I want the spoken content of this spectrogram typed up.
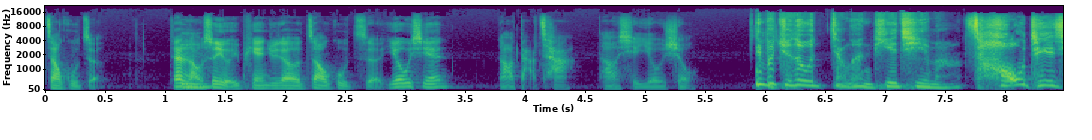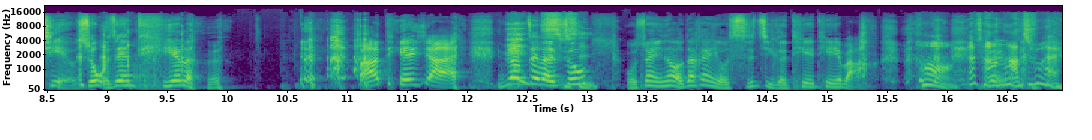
照顾者。但老师有一篇就叫做“照顾者优先”，然后打叉，然后写优秀。你不觉得我讲的很贴切吗？超贴切，所以我这边贴了。把它贴下来，你知道这本书，我算一下，我大概有十几个贴贴吧。哦，要常常拿出来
